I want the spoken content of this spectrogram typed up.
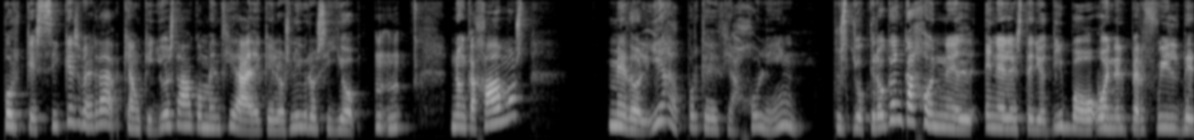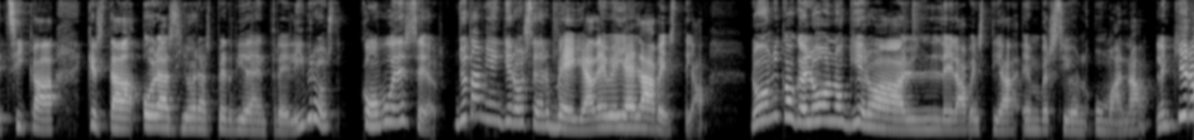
porque sí que es verdad que aunque yo estaba convencida de que los libros y yo mm, mm, no encajábamos, me dolía, porque decía, jolín, pues yo creo que encajo en el, en el estereotipo o en el perfil de chica que está horas y horas perdida entre libros. ¿Cómo puede ser? Yo también quiero ser bella, de Bella y la Bestia. Lo único que luego no quiero al de la bestia en versión humana. Le quiero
